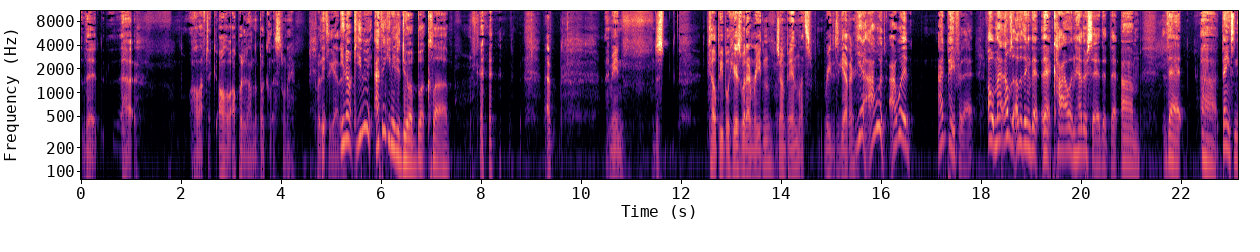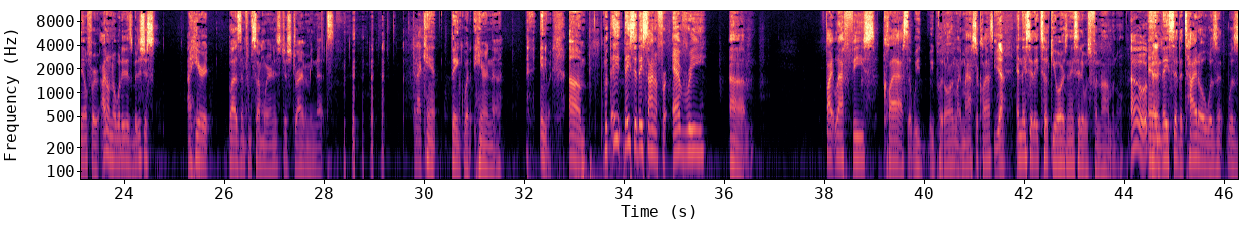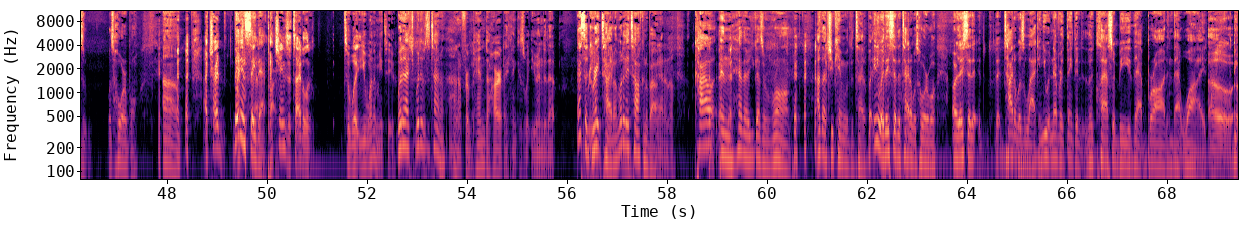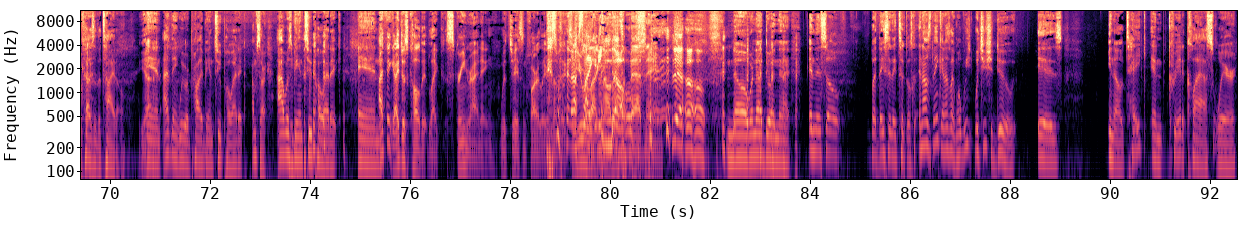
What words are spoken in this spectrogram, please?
that, uh, I'll have to, I'll, I'll put it on the book list when I put it together. You know, you know, I think you need to do a book club. I, I mean, just tell people, here's what I'm reading. Jump in. Let's read it together. Yeah, I would. I would. I'd pay for that. Oh, Matt, that was the other thing that that Kyle and Heather said that that um that uh thanks Neil for I don't know what it is, but it's just I hear it buzzing from somewhere and it's just driving me nuts. and I can't think what hearing the anyway. Um, but they they said they sign up for every um fight laugh feast class that we we put on like master class Yeah. and they said they took yours and they said it was phenomenal Oh, okay. and they said the title was was was horrible. Um, I tried. They I- didn't say I- that I changed the title to what you wanted me to. what did I, what was the title? I don't know. From pen to heart, I think is what you ended up. That's a reading. great title. What are they talking about? I don't know. Kyle and Heather, you guys are wrong. I thought you came up with the title, but anyway, they said the title was horrible, or they said that the title was lacking. You would never think that the class would be that broad and that wide. Oh, because okay. of the title. Yeah. and I think we were probably being too poetic. I'm sorry, I was being too poetic, and I think I just called it like screenwriting with Jason Farley or something. So you were like, like, no, no. that's a bad name. no, no, we're not doing that. And then so, but they said they took those, and I was thinking, I was like, well, we, what you should do is, you know, take and create a class where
